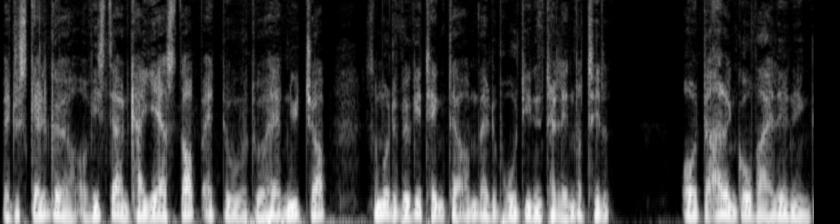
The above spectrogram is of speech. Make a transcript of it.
hvad du skal gøre. Og hvis der er en karrierestop, at du, du har et nyt job, så må du virkelig tænke dig om, hvad du bruger dine talenter til. Og der er en god vejledning.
